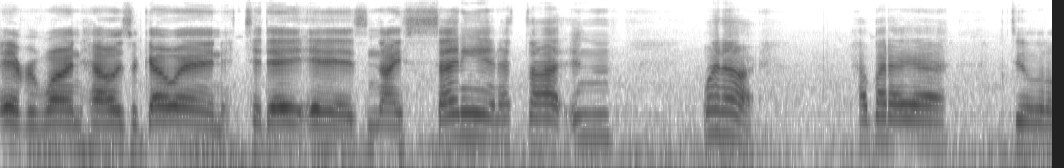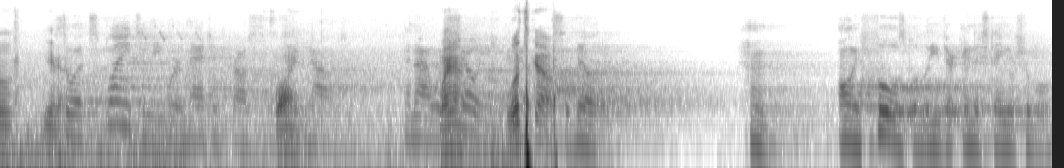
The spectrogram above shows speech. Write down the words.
Hey everyone, how's it going? Today is nice sunny and I thought, mm, why not? How about I uh, do a little, you know. So explain to me where magic crosses technology, and I will Why not? show you Let's go. possibility. Hmm. Only fools believe they're indistinguishable.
